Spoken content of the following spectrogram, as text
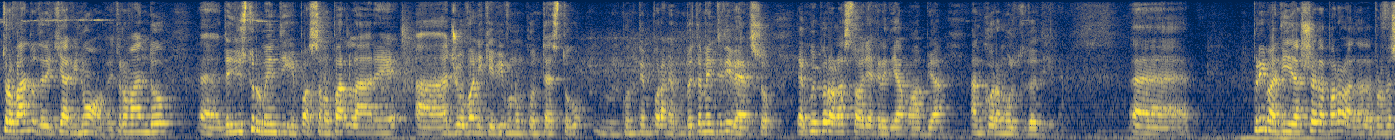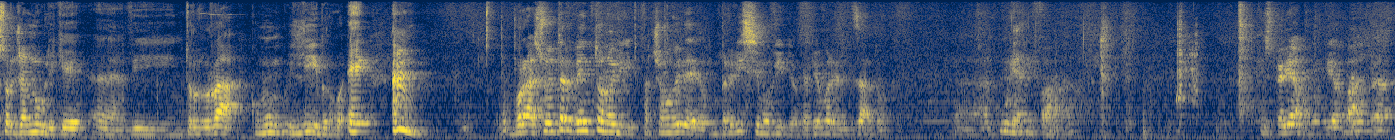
trovando delle chiavi nuove, trovando eh, degli strumenti che possano parlare a giovani che vivono un contesto mh, contemporaneo completamente diverso e a cui però la storia crediamo abbia ancora molto da dire. Eh, prima di lasciare la parola al professor Giannulli che eh, vi introdurrà comunque il libro e proporrà il suo intervento, noi vi facciamo vedere un brevissimo video che abbiamo realizzato eh, alcuni anni fa che speriamo non vi abbatta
